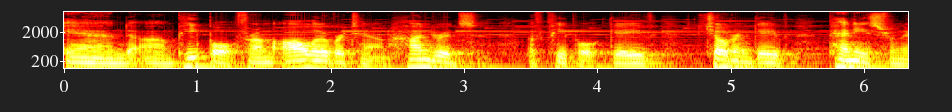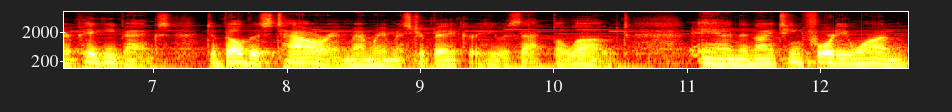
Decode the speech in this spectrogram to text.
And um, people from all over town, hundreds of people gave, children gave pennies from their piggy banks to build this tower in memory of Mr. Baker. He was that beloved. And in 1941,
